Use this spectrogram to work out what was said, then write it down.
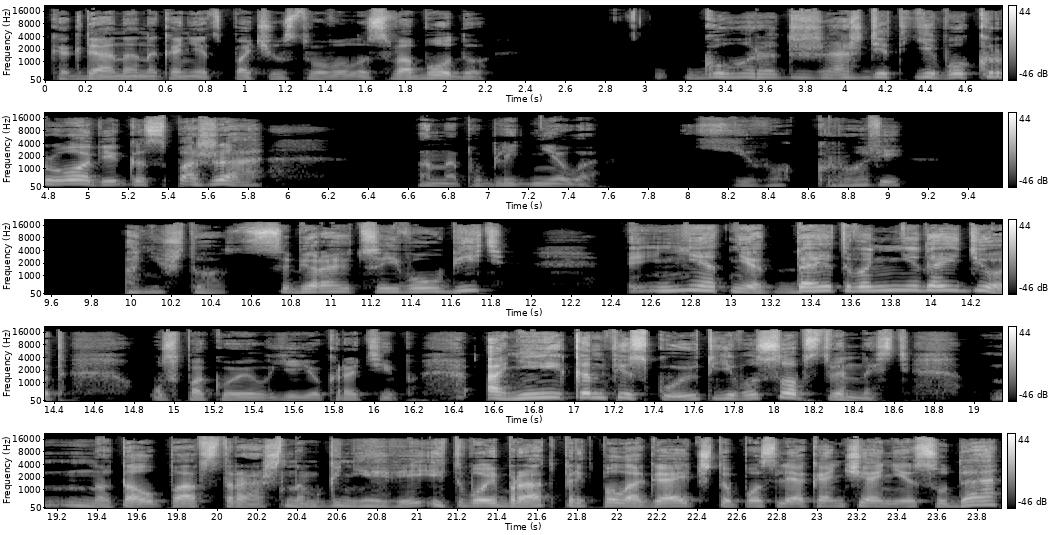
когда она, наконец, почувствовала свободу. Город жаждет его крови, госпожа!» Она побледнела. «Его крови? Они что, собираются его убить?» «Нет-нет, до этого не дойдет», — успокоил ее Кратип. «Они конфискуют его собственность. Но толпа в страшном гневе, и твой брат предполагает, что после окончания суда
